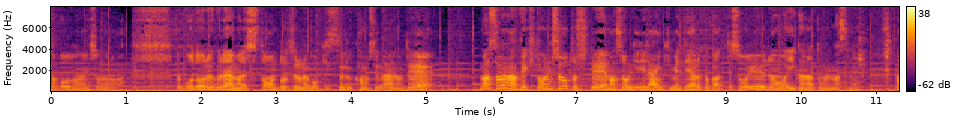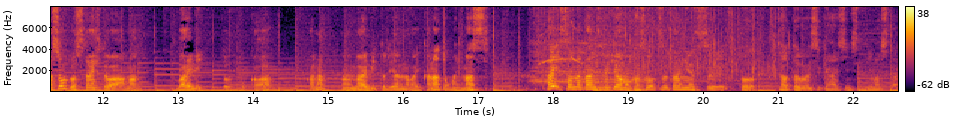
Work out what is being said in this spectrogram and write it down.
サポートなりそうなのは。5ドルぐらいまでストーンと落ちるような動きするかもしれないので、まあ、そういうのは適当にショートして、まあ、損切りライン決めてやるとかって、そういうのはいいかなと思いますね。まあ、ショートしたい人は、まあ、バイビットとか、かな？うん、バイビットでやるのがいいかなと思います。はい、そんな感じで今日も仮想通貨ニュースとチャート分析配信してきました。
